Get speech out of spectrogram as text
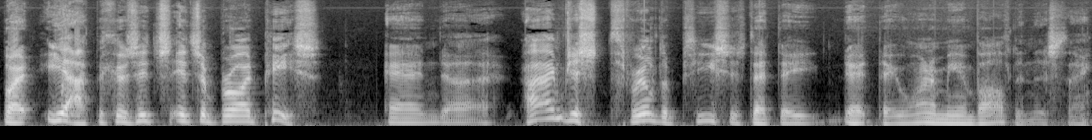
But yeah, because it's it's a broad piece. And uh, I'm just thrilled to pieces that they that they wanted me involved in this thing.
